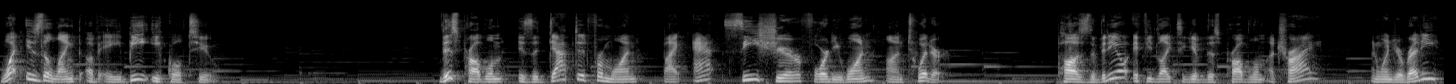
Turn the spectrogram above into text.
What is the length of AB equal to? This problem is adapted from one by at cshear41 on Twitter. Pause the video if you'd like to give this problem a try, and when you're ready,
